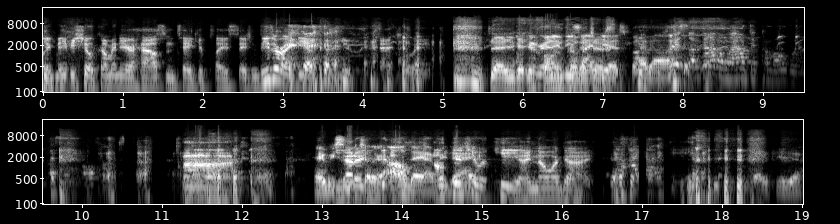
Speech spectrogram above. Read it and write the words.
like maybe she'll come into your house and take your PlayStation. These are ideas for you, actually. yeah, you get your Get rid of phone these privileges. ideas, but uh, Chris, I'm not allowed to come over unless I call first. Ah, hey, we you see gotta, each other I'll, all day, I'll every get you a key. I know a guy. Yeah, I got a key. Thank you, yeah.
